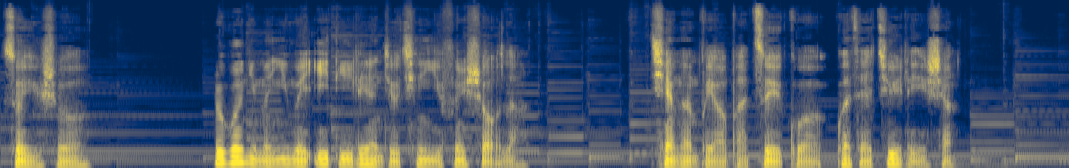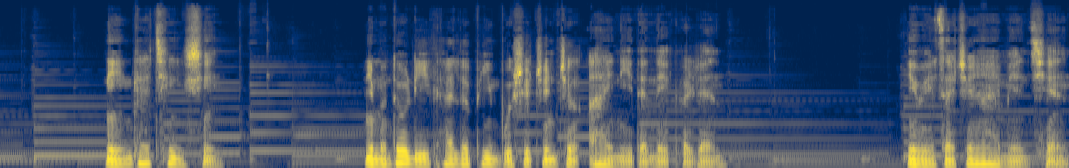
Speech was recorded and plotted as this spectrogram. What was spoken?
所以说，如果你们因为异地恋就轻易分手了，千万不要把罪过怪在距离上。你应该庆幸。你们都离开了，并不是真正爱你的那个人，因为在真爱面前，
